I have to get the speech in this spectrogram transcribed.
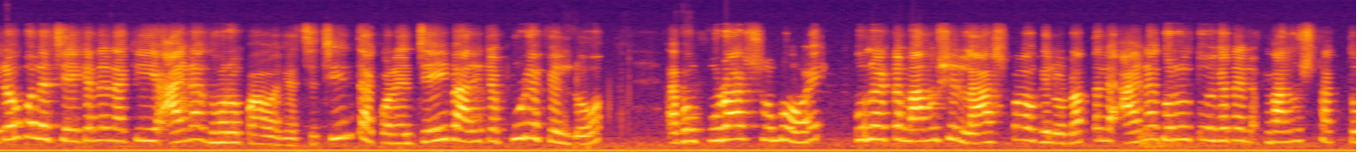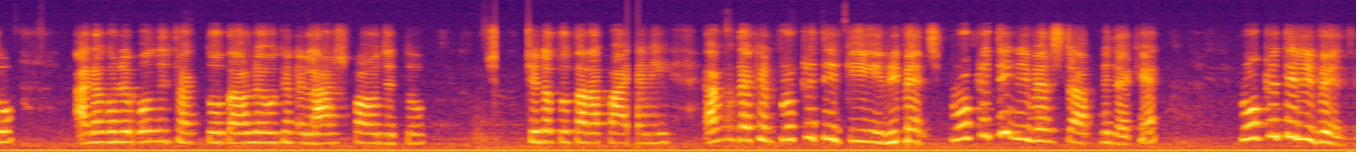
এটাও বলেছে, এখানে নাকি আয়না ঘরও পাওয়া গেছে। চিন্তা করেন, যেই বাড়িটা পুড়ে ফেলল এবং পুরার সময় কোনো একটা মানুষের লাশ পাওয়া গেল না, তাহলে আয়না ঘরেও তো এখানে মানুষ থাকতো, আয়না ঘরে বন্দি থাকতো, তাহলে ওখানে লাশ পাওয়া যেত। সেটা তো তারা পায়নি। এবং দেখেন, প্রকৃতির কি রিভেঞ্জ প্রকৃতির রিভেঞ্জটা আপনি দেখেন, প্রকৃতির রিভেঞ্জ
